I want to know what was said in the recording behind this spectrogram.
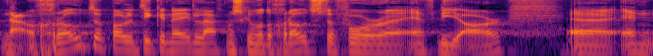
nou, een grote politieke nederlaag. Misschien wel de grootste voor FDR. en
